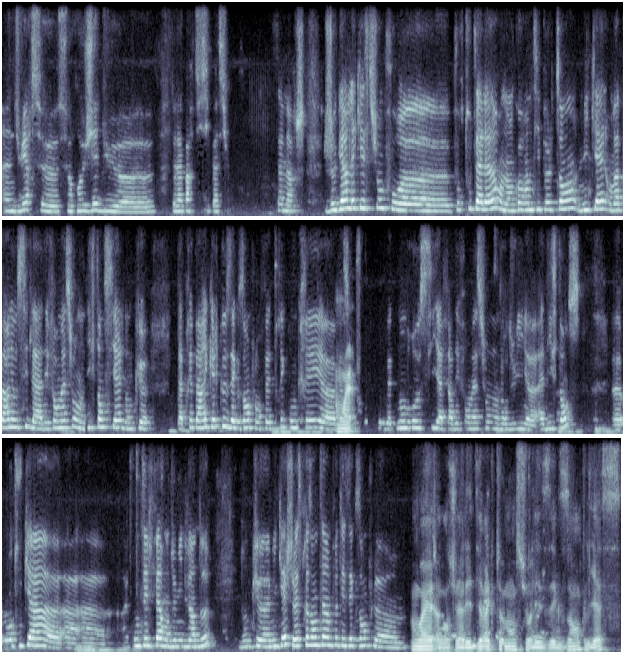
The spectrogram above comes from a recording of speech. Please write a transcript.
induire ce, ce rejet de la participation. Ça marche. Je garde les questions pour, pour tout à l'heure. On a encore un petit peu le temps. Mickaël, on va parler aussi de la, des formations en distanciel. Donc, tu as préparé quelques exemples en fait très concrets. ouais vous êtes nombreux aussi à faire des formations aujourd'hui euh, à distance, euh, ou en tout cas euh, à, compter le faire en 2022. Donc, euh, Mickaël, je te laisse présenter un peu tes exemples. ouais, alors je vais aller directement sur les exemples, yes.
